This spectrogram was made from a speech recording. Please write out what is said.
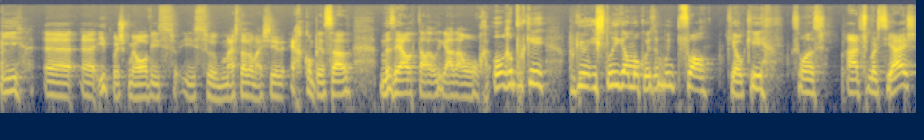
e, uh, uh, e depois, como é óbvio, isso, isso mais tarde ou mais cedo é recompensado, mas é algo que está ligado à honra. Honra porquê? Porque isto liga a uma coisa muito pessoal, que é o quê? Que são as artes marciais.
